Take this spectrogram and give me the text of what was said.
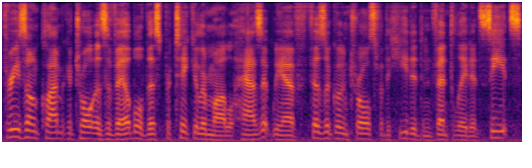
Three zone climate control is available. This particular model has it. We have physical controls for the heated and ventilated seats.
